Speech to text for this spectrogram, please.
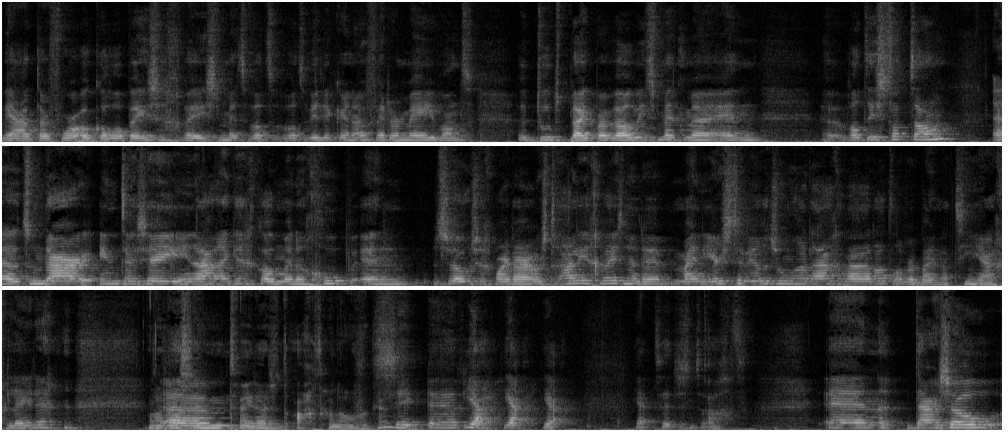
ja, daarvoor ook al wel bezig geweest met wat, wat wil ik er nou verder mee. Want het doet blijkbaar wel iets met me. En wat is dat dan? Eh, toen daar in TC in aanraking gekomen met een groep en zo zeg maar naar Australië geweest. Nou, de, mijn eerste Wereldjongerendagen waren dat, alweer bijna tien jaar geleden. dat was in ehm, 2008 geloof ik, hè? Ze- eh, ja, ja, ja. Ja, 2008. En daar zo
